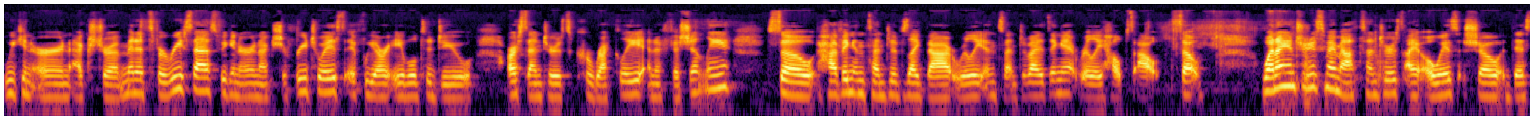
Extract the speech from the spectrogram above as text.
we can earn extra minutes for recess, we can earn extra free choice if we are able to do our centers correctly and efficiently. So, having incentives like that, really incentivizing it, really helps out. So, when I introduce my math centers, I always show this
